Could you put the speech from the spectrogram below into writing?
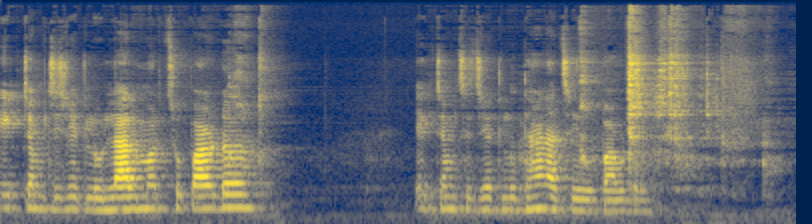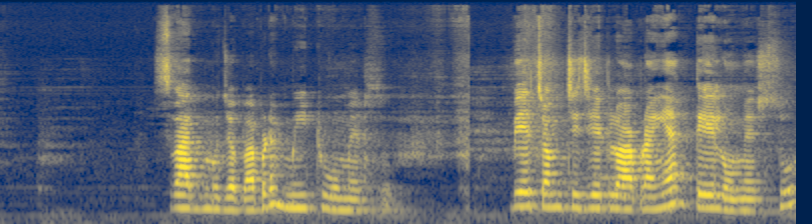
એક ચમચી જેટલું લાલ મરચું પાવડર, એક ચમચી જેટલું ધાણા જીરું પાવડર. સ્વાદ મુજબ આપણે મીઠું ઉમેરશું. બે ચમચી જેટલું આપણે અહીંયા તેલ ઉમેરશું.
